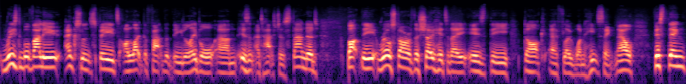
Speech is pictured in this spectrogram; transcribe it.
reasonable value, excellent speeds. I like the fact that the label um, isn't attached as standard. But the real star of the show here today is the Dark Airflow 1 heatsink. Now, this thing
